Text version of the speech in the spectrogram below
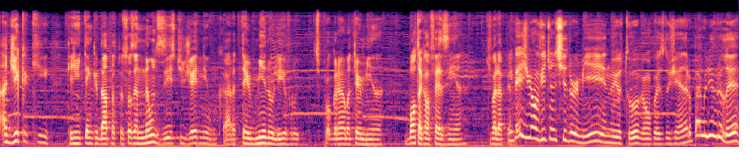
a dica que, que a gente tem que dar pras pessoas é não desiste de jeito nenhum, cara. Termina o livro, esse programa, termina. Bota aquela fezinha que vale a Em pena. vez de ver um vídeo antes de dormir no YouTube, alguma coisa do gênero, pega o livro e lê.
